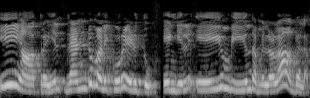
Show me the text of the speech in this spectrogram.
ഈ യാത്രയിൽ രണ്ട് മണിക്കൂർ എടുത്തു. എങ്കിൽ എയും ബിയും തമ്മിലുള്ള അകലം.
